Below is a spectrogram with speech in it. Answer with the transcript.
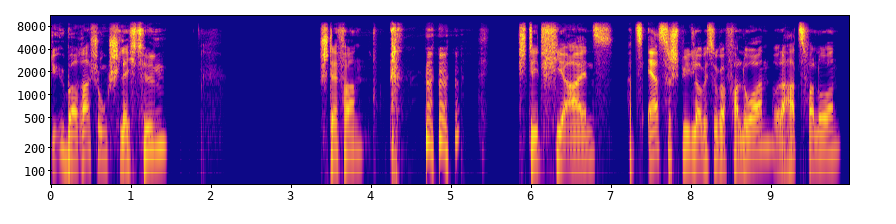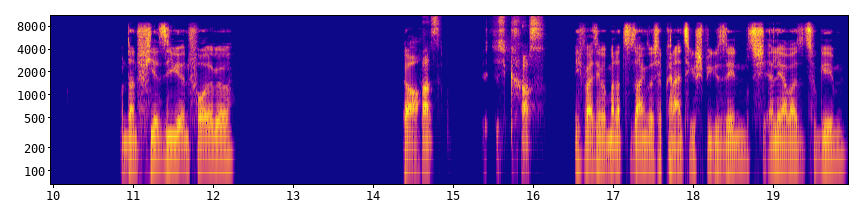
die Überraschung schlechthin. Stefan steht 4-1, hat das erste Spiel, glaube ich, sogar verloren oder hat's verloren. Und dann vier Siege in Folge. Ja, Krass. Richtig krass. ich weiß nicht, was man dazu sagen soll. Ich habe kein einziges Spiel gesehen, muss ich ehrlicherweise zugeben.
